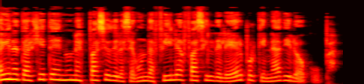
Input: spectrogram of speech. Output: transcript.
Hay una tarjeta en un espacio de la segunda fila fácil de leer porque nadie lo ocupa.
